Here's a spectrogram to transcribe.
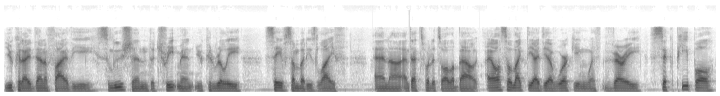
you could identify the solution, the treatment, you could really save somebody's life. And, uh, and that's what it's all about. I also like the idea of working with very sick people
